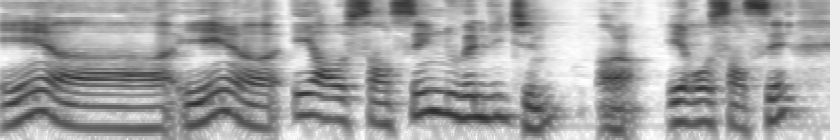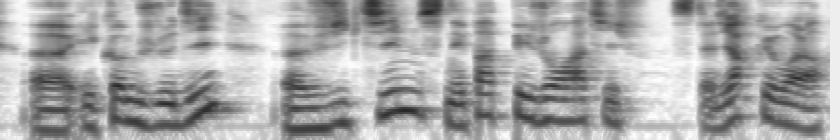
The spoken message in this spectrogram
et, et, et recenser une nouvelle victime. Voilà, et recenser. et comme je le dis, victime, ce n'est pas péjoratif. C'est-à-dire que voilà.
